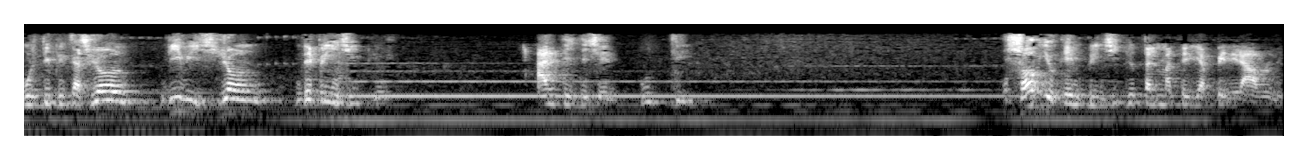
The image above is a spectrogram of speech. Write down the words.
multiplicación, división de principios antes de ser útil. Es obvio que en principio tal materia venerable,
